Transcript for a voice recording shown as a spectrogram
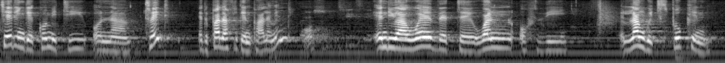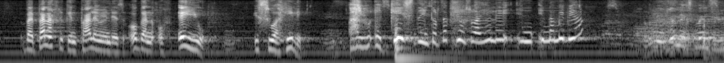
chairing a committee on uh, trade at the Pan-African Parliament. And you are aware that uh, one of the language spoken by Pan-African Parliament as organ of AU is Swahili. Are you against the introduction of Swahili in, in Namibia? Let me, let me explain to you.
